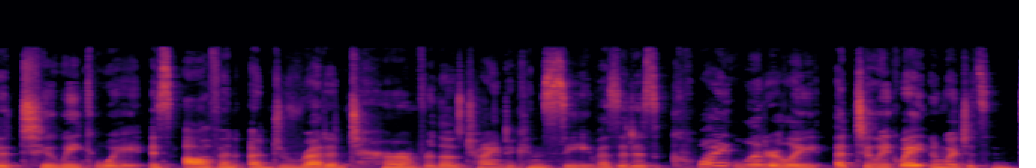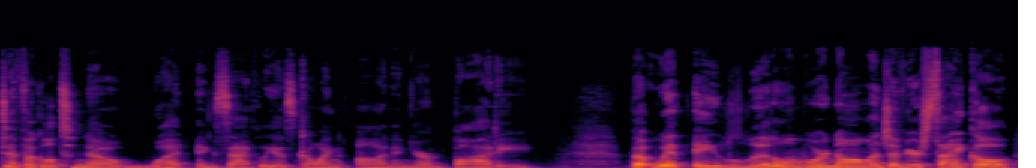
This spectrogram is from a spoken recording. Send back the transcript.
The two week wait is often a dreaded term for those trying to conceive, as it is quite literally a two week wait in which it's difficult to know what exactly is going on in your body. But with a little more knowledge of your cycle,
